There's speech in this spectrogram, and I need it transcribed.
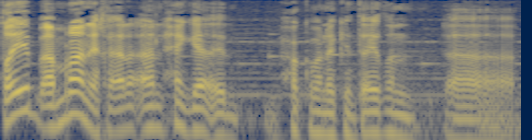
طيب عمران يا أخي الحين بحكم إنك أنت أيضا آه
